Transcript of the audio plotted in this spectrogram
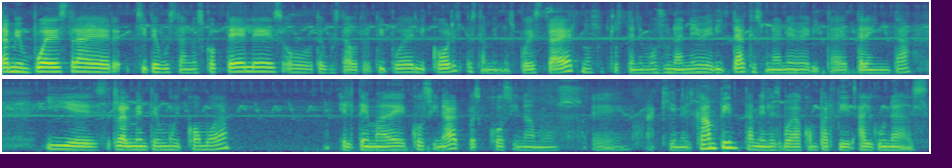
También puedes traer, si te gustan los cócteles o te gusta otro tipo de licores, pues también nos puedes traer. Nosotros tenemos una neverita, que es una neverita de 30 y es realmente muy cómoda. El tema de cocinar, pues cocinamos eh, aquí en el camping. También les voy a compartir algunas,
